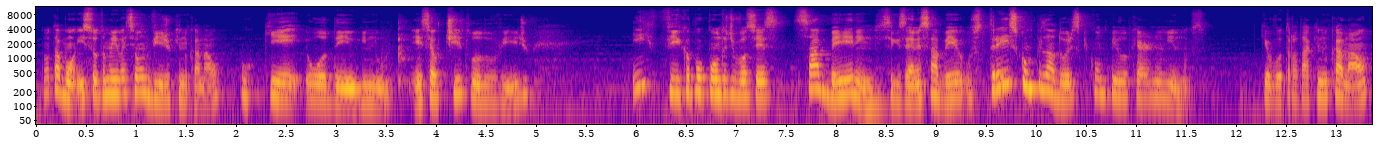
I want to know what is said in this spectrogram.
Então tá bom, isso também vai ser um vídeo aqui no canal, porque eu odeio GNU, esse é o título do vídeo. E fica por conta de vocês saberem, se quiserem saber, os três compiladores que compilam o kernel Linux. Que eu vou tratar aqui no canal,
